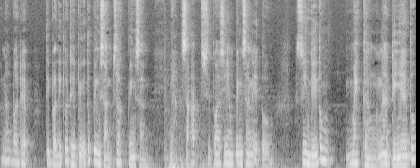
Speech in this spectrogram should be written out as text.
Kenapa Deb? Tiba-tiba Debbie itu pingsan, jelek pingsan. Nah saat situasi yang pingsan itu, Cindy itu megang nadinya itu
